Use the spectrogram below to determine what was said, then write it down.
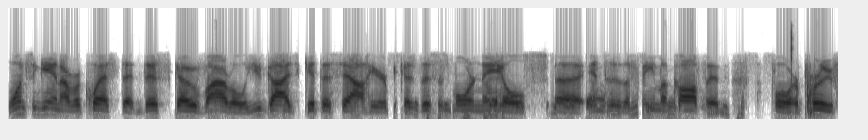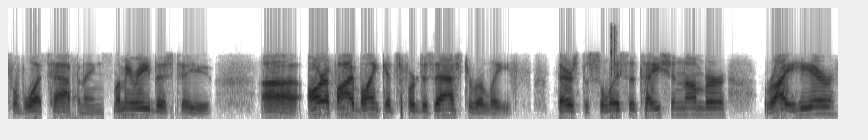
once again, I request that this go viral. You guys get this out here because this is more nails uh, into the FEMA coffin for proof of what's happening. Let me read this to you. Uh, RFI blankets for disaster relief. There's the solicitation number right here.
